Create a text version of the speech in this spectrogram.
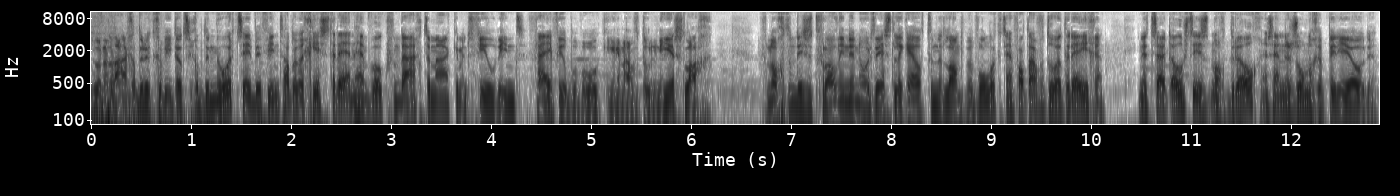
Door een lage drukgebied dat zich op de Noordzee bevindt... hadden we gisteren en hebben we ook vandaag te maken met veel wind... vrij veel bewolking en af en toe neerslag. Vanochtend is het vooral in de noordwestelijke helft van het land bewolkt... en valt af en toe wat regen. In het zuidoosten is het nog droog en zijn er zonnige perioden.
